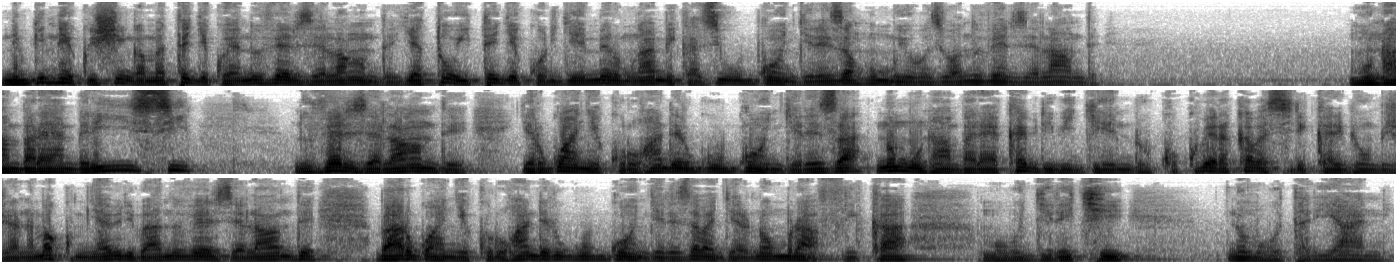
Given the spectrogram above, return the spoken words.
ni bwo inteko ishinga amategeko ya nouvelle zelande yatoye itegeko ryemera umwamikazi w'ubwongereza nk'umuyobozi wa nouvelle zelande mu ntambara ya mbere y'isi nouvelle zelande yarwanye ku ruhande rw'ubwongereza no mu ntambara ya kabiri bigenda uko kubera ko abasirikare ibihumbi ijana na makumyabiri ba nouvelle zelande barwanye ku ruhande rw'ubwongereza bagera no muri afurika mu bugiriki no mu butaliyani.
